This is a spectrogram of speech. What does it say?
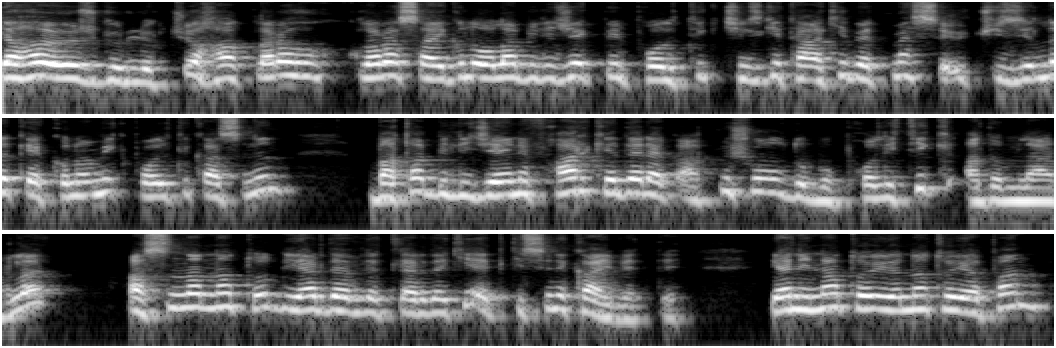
daha özgürlükçü, halklara, hukuklara saygılı olabilecek bir politik çizgi takip etmezse 300 yıllık ekonomik politikasının batabileceğini fark ederek atmış olduğu bu politik adımlarla aslında NATO diğer devletlerdeki etkisini kaybetti. Yani NATO'yu NATO yapan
